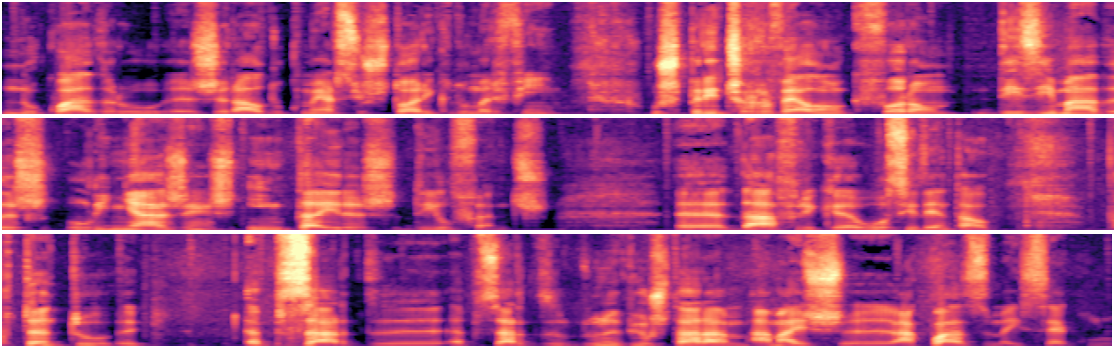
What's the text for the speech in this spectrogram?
no quadro eh, geral do comércio histórico do marfim. Os peritos revelam que foram dizimadas linhagens inteiras de elefantes eh, da África Ocidental. Portanto, apesar, de, apesar de- do navio estar há, há mais, há quase meio século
